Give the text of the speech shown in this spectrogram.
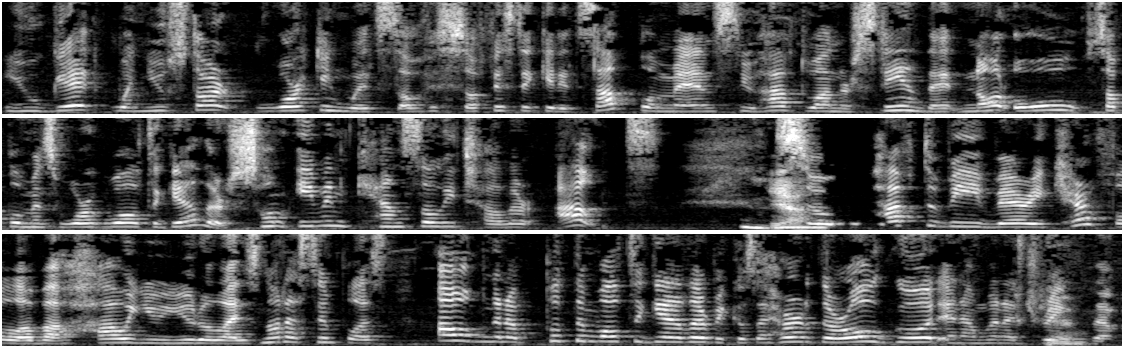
you get when you start working with sophisticated supplements, you have to understand that not all supplements work well together. Some even cancel each other out. Hmm. Yeah. So you have to be very careful about how you utilize. Not as simple as oh, I'm gonna put them all together because I heard they're all good and I'm gonna drink them.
